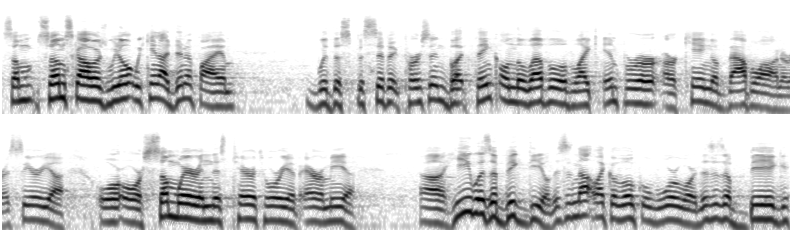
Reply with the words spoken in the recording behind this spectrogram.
some, some scholars, we, don't, we can't identify him with a specific person, but think on the level of like emperor or king of Babylon or Assyria or, or somewhere in this territory of Aramea. Uh, he was a big deal. This is not like a local warlord. This is a big,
